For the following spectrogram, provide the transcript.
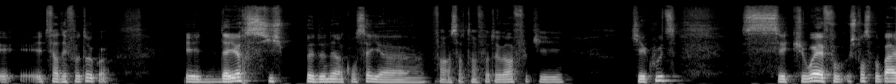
et et de faire des photos quoi. Et d'ailleurs si je peux donner un conseil à enfin à certains photographes qui qui écoutent c'est que ouais faut, je pense qu'il faut pas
